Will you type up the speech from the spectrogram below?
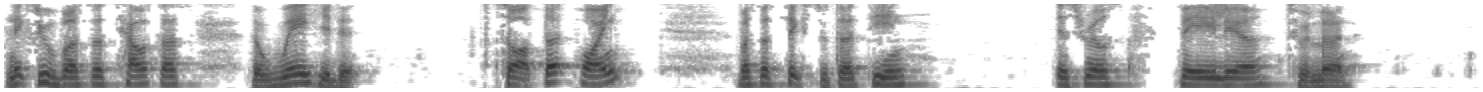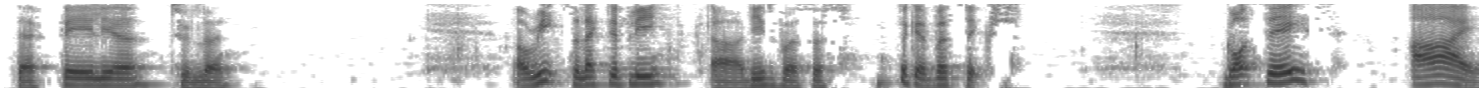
next few verses tells us the way he did. So our third point, verses 6 to 13, Israel's failure to learn. Their failure to learn. I'll read selectively uh, these verses. Look at verse 6. God says, I,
